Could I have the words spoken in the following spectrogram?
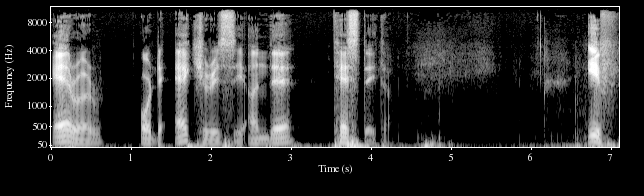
error or the accuracy on the test data. If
